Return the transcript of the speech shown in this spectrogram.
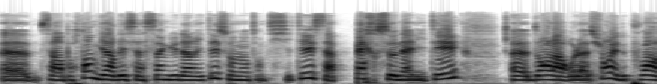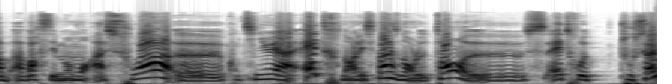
c'est important de garder sa singularité, son authenticité, sa personnalité dans la relation et de pouvoir avoir ces moments à soi, continuer à être dans l'espace, dans le temps, être tout seul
